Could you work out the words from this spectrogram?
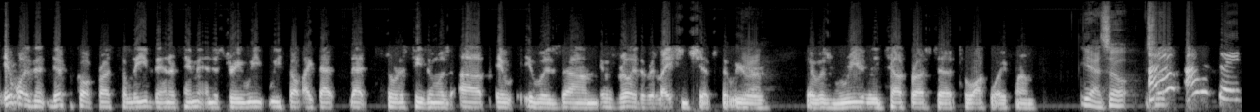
it wasn't difficult for us to leave the entertainment industry. We we felt like that that sort of season was up. It it was um it was really the relationships that we Yeah. were. It was really tough for us to to walk away from. yeah. So, I, so don't- I would say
